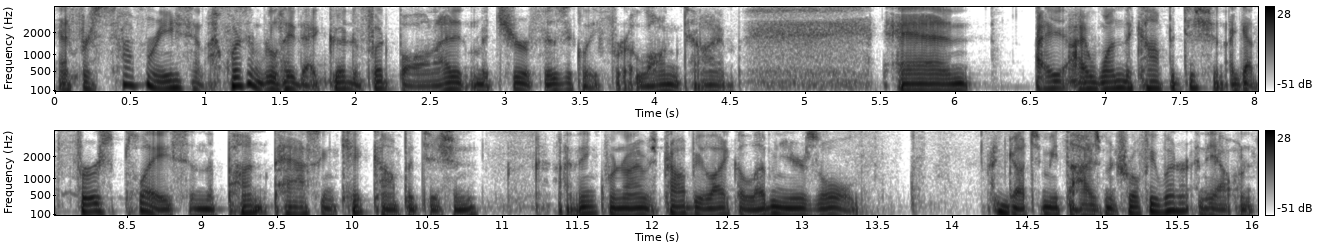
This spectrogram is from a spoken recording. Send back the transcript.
And for some reason, I wasn't really that good at football, and I didn't mature physically for a long time. And I, I, won the competition. I got first place in the punt, pass, and kick competition. I think when I was probably like 11 years old, and got to meet the Heisman Trophy winner and the Outland,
